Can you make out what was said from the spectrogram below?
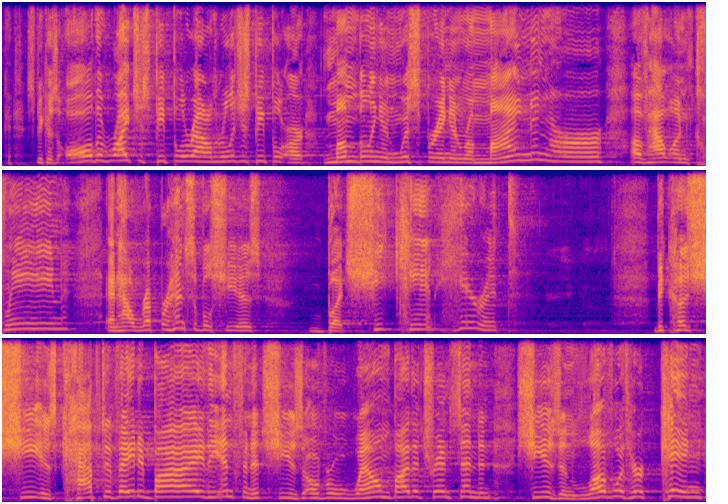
Okay? It's because all the righteous people around, all the religious people are mumbling and whispering and reminding her of how unclean and how reprehensible she is. but she can't hear it because she is captivated by the infinite. She is overwhelmed by the transcendent. She is in love with her king,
